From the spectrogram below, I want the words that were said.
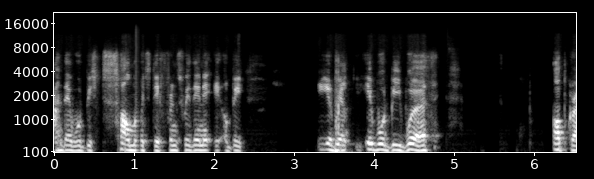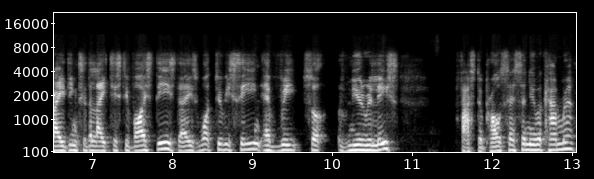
and there would be so much difference within it. It'll be, it would be worth upgrading to the latest device these days. What do we see in every sort of new release? faster processor, newer camera.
